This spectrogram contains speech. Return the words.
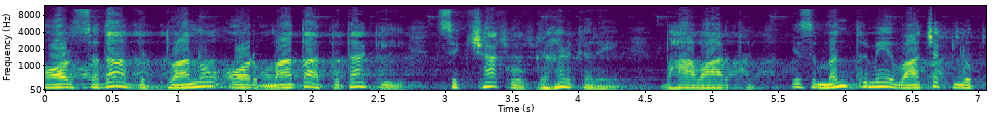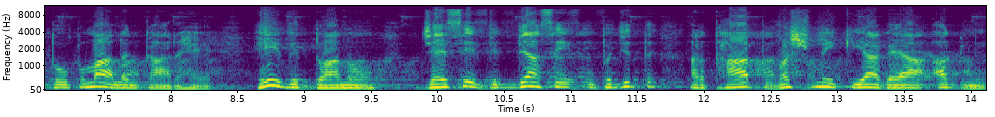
और सदा विद्वानों और माता-पिता की शिक्षा को ग्रहण करे। भावार्थ। इस मंत्र में वाचक् लुप्तोपमा अलंकार है। हे विद्वानों जैसे विद्या से उपजित अर्थात वश में किया गया अग्नि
